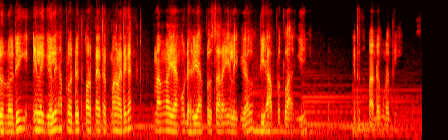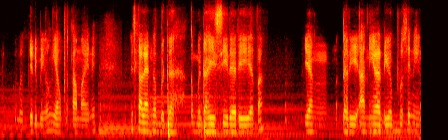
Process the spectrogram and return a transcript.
downloading illegally uploaded or pirated manga itu kan? Manga yang udah diupload secara ilegal diupload lagi. Itu kan ada berarti. Jadi bingung yang pertama ini. Ini sekalian ngebedah ngebedah isi dari apa yang dari Ani Radio Plus ini.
